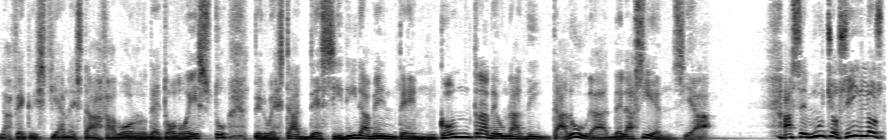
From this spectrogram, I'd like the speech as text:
La fe cristiana está a favor de todo esto, pero está decididamente en contra de una dictadura de la ciencia. Hace muchos siglos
